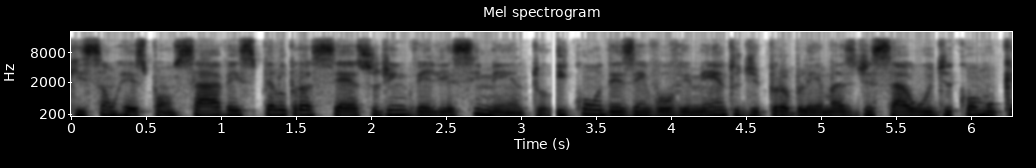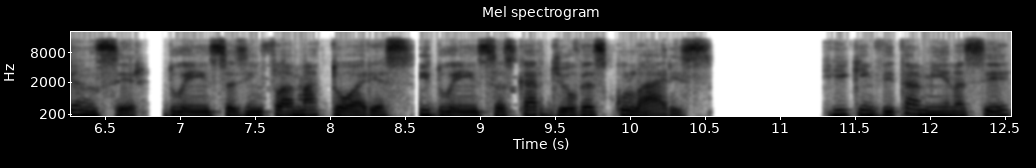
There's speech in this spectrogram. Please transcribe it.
que são responsáveis pelo processo de envelhecimento e com o desenvolvimento de problemas de saúde como câncer, doenças inflamatórias e doenças cardiovasculares. Rica em vitamina C,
